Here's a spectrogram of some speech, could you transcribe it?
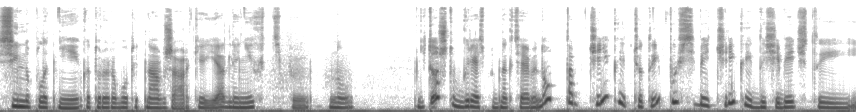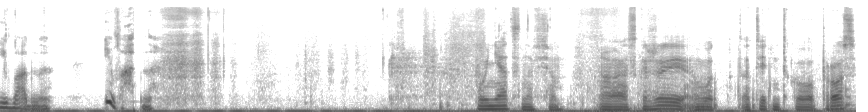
сильно плотнее, которые работают на обжарке. Я для них, типа, ну, не то чтобы грязь под ногтями, но там чирикает что-то, и пусть себе чирикает, да щебечет, и, и ладно. И ладно. Понятно все. А, скажи, вот, ответь на такой вопрос.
